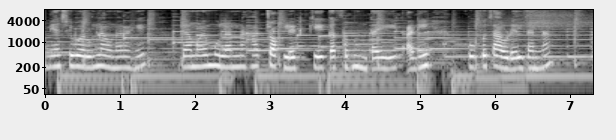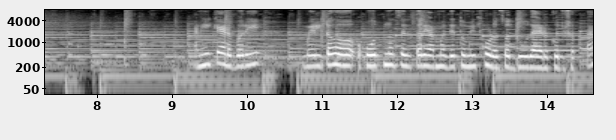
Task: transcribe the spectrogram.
मी अशी वरून लावणार आहे. त्यामुळे मुलांना हा चॉकलेट केक असं म्हणता येईल आणि खूपच आवडेल त्यांना. आणि कॅडबरी मेल्ट हो, होत नसेल तर यामध्ये तुम्ही थोडंसं दूध ॲड करू शकता.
